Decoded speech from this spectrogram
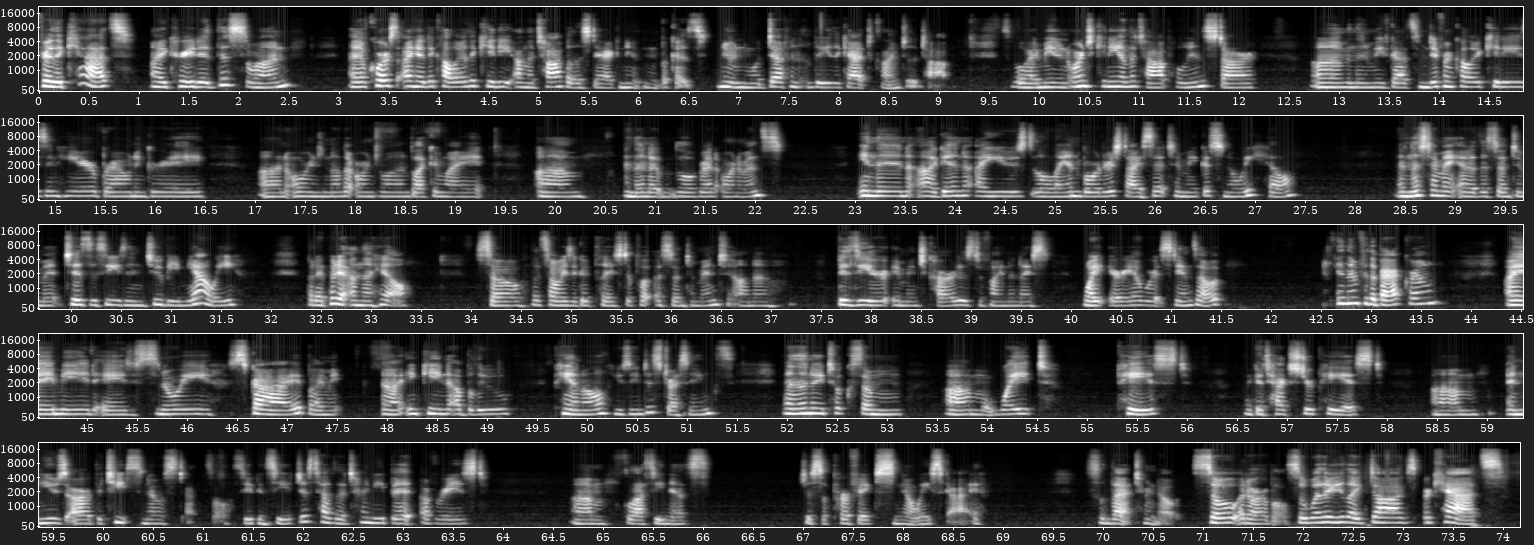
For the cats, I created this one. And of course, I had to color the kitty on the top of the stack Newton because Newton would definitely be the cat to climb to the top. So I made an orange kitty on the top holding the star. Um, and then we've got some different colored kitties in here, brown and gray, uh, an orange, another orange one, black and white, um, and then a little red ornaments. And then again, I used the Land Borders die set to make a snowy hill. And this time I added the sentiment, tis the season to be meowy, but I put it on the hill. So that's always a good place to put a sentiment on a busier image card is to find a nice white area where it stands out. And then for the background, I made a snowy sky by uh, inking a blue panel using distress inks. And then I took some um, white paste, like a texture paste, um, and use our Petite Snow stencil. So you can see it just has a tiny bit of raised um, glossiness. Just a perfect snowy sky. So that turned out so adorable. So whether you like dogs or cats,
